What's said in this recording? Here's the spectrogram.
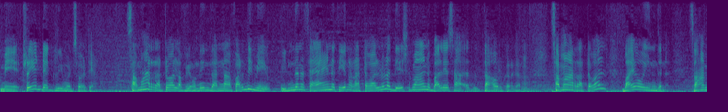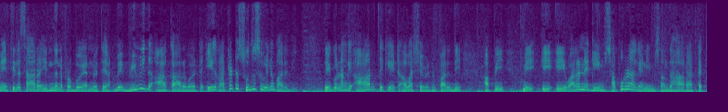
මේ ට්‍රේඩ් ඩැග්‍රීමෙන්ට් වලට යන. සමහර රටවල් අපි හොඳින් දන්නා පරිදි මේ ඉන්දන සෑහෙන තියෙන රටවල්ල දේශපාලන බලය තහවුරු කරගන්න. සමහර රටවල් බයෝ ඉන්දන. සහ මේ තිරසාර ඉන්දන ප්‍රබෝයන් වෙත යන මේ විවිධ ආකාරවලට ඒ රටට සුදුසු වෙන පරිදි. ඒගොල්ලන්ගේ ආර්ථකයට අවශ්‍ය වෙන පරිදි අපි ඒ වර නැගීම් සපුරා ගැනීම සඳහා රටක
